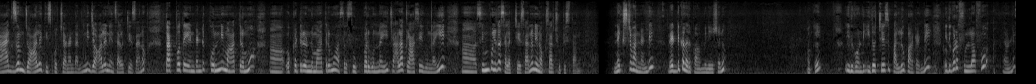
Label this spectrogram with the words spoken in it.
మ్యాక్సిమం జాలే తీసుకొచ్చానండి. అన్ని జాలే నేను సెలెక్ట్ చేశాను. కాకపోతే ఏంటంటే కొన్ని మాత్రము ఒకటి రెండు మాత్రము అసలు సూపర్గా ఉన్నాయి చాలా క్లాసీగా ఉన్నాయి. సింపుల్గా సెలెక్ట్ చేశాను. నేను ఒకసారి చూపిస్తాను. నెక్స్ట్ వన్ అండి రెడ్ కలర్ కాంబినేషన్ ఓకే ఇదిగోండి ఇది వచ్చేసి పళ్ళు పాట అండి. ఇది కూడా ఫుల్ ఆఫ్ ఏమండి?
